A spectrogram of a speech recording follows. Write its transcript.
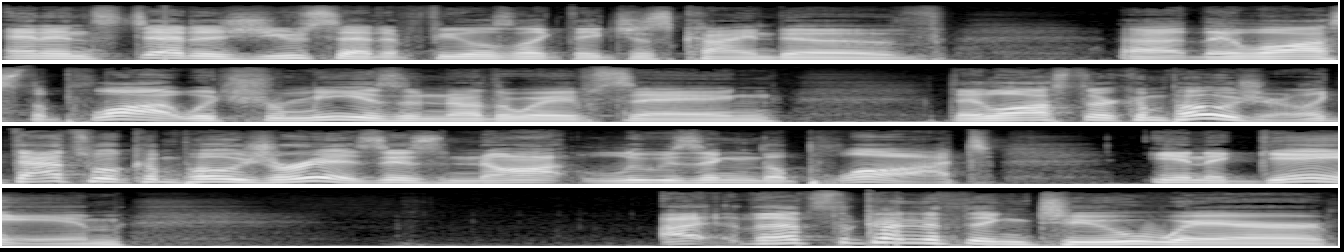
And instead, as you said, it feels like they just kind of uh, they lost the plot, which for me is another way of saying they lost their composure. Like that's what composure is, is not losing the plot in a game. I, that's the kind of thing too where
